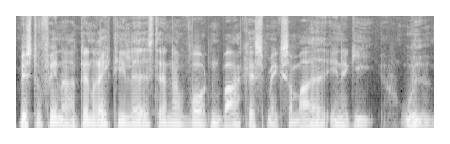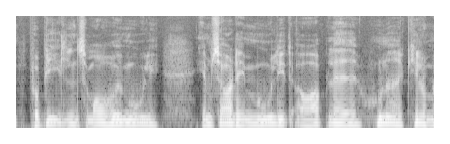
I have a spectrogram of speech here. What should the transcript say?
Hvis du finder den rigtige ladestander, hvor den bare kan smække så meget energi ud på bilen som overhovedet muligt, jamen så er det muligt at oplade 100 km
